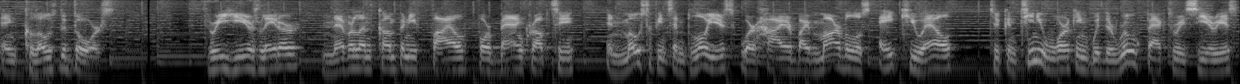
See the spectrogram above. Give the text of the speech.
and closed the doors. Three years later, Neverland Company filed for bankruptcy, and most of its employees were hired by Marvelous AQL to continue working with the Rune Factory series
